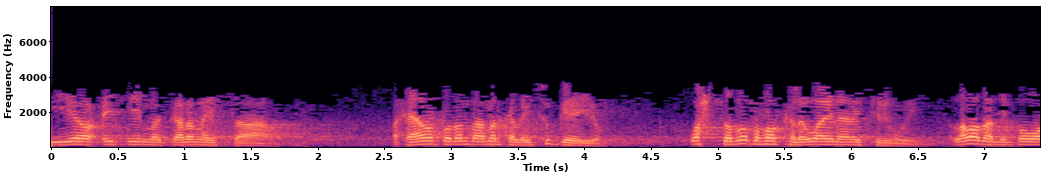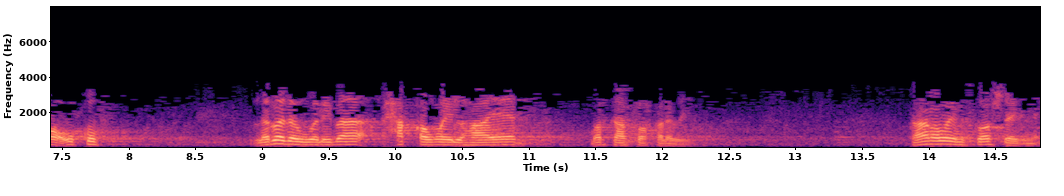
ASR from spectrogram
iyo ciddii ma garanaysaa waxyaabo badan baa marka la isu geeyo. Wax sababahoo kale waa inaanay jirin wey labada ninba waa u kuf. Labada weliba xaqan way lahaayeen markaasoo kale wey taana waynu soo sheegnay.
